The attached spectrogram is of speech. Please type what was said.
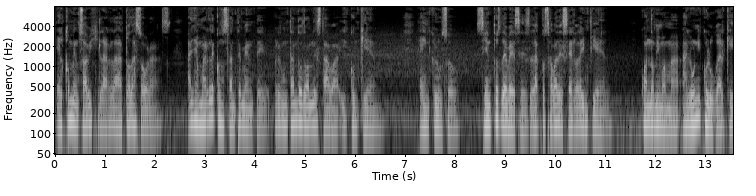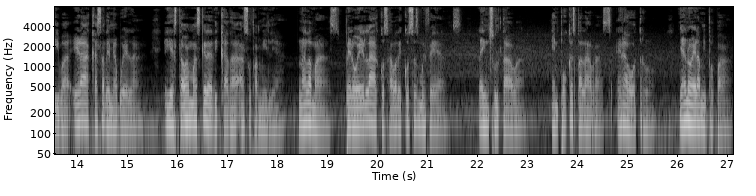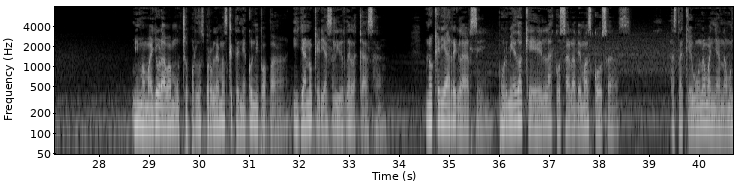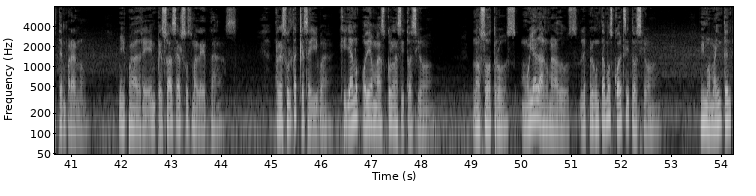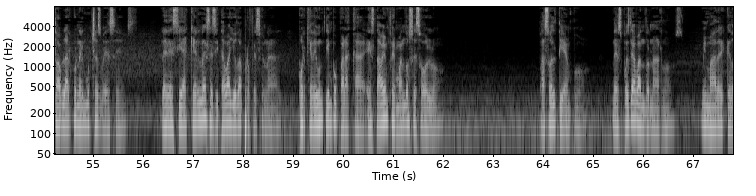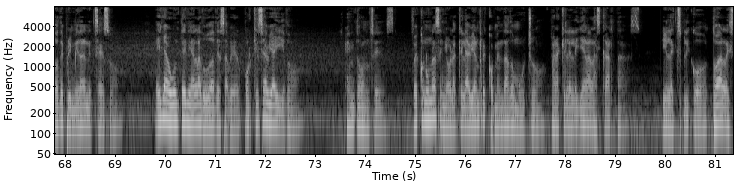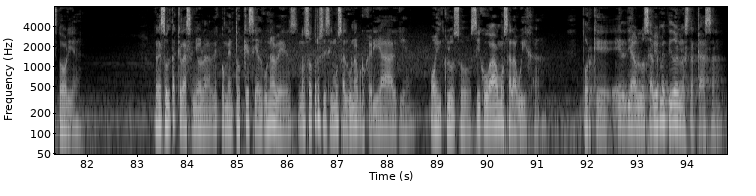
él comenzó a vigilarla a todas horas, a llamarle constantemente, preguntando dónde estaba y con quién, e incluso Cientos de veces la acosaba de serle infiel, cuando mi mamá al único lugar que iba era a casa de mi abuela, y estaba más que dedicada a su familia, nada más, pero él la acosaba de cosas muy feas, la insultaba, en pocas palabras, era otro, ya no era mi papá. Mi mamá lloraba mucho por los problemas que tenía con mi papá y ya no quería salir de la casa. No quería arreglarse, por miedo a que él la acosara de más cosas. Hasta que una mañana muy temprano, mi padre empezó a hacer sus maletas. Resulta que se iba, que ya no podía más con la situación. Nosotros, muy alarmados, le preguntamos cuál situación. Mi mamá intentó hablar con él muchas veces. Le decía que él necesitaba ayuda profesional, porque de un tiempo para acá estaba enfermándose solo Pasó el tiempo. Después de abandonarnos, mi madre quedó deprimida en exceso. Ella aún tenía la duda de saber por qué se había ido. Entonces, fue con una señora que le habían recomendado mucho para que le leyera las cartas y le explicó toda la historia. Resulta que la señora le comentó que si alguna vez nosotros hicimos alguna brujería a alguien, o incluso si jugábamos a la Ouija, porque el diablo se había metido en nuestra casa.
